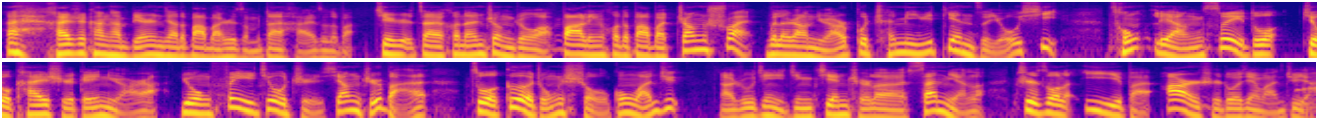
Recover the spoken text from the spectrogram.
哎，还是看看别人家的爸爸是怎么带孩子的吧。近日，在河南郑州啊，八零后的爸爸张帅，为了让女儿不沉迷于电子游戏，从两岁多就开始给女儿啊用废旧纸箱、纸板做各种手工玩具啊，如今已经坚持了三年了，制作了一百二十多件玩具啊。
